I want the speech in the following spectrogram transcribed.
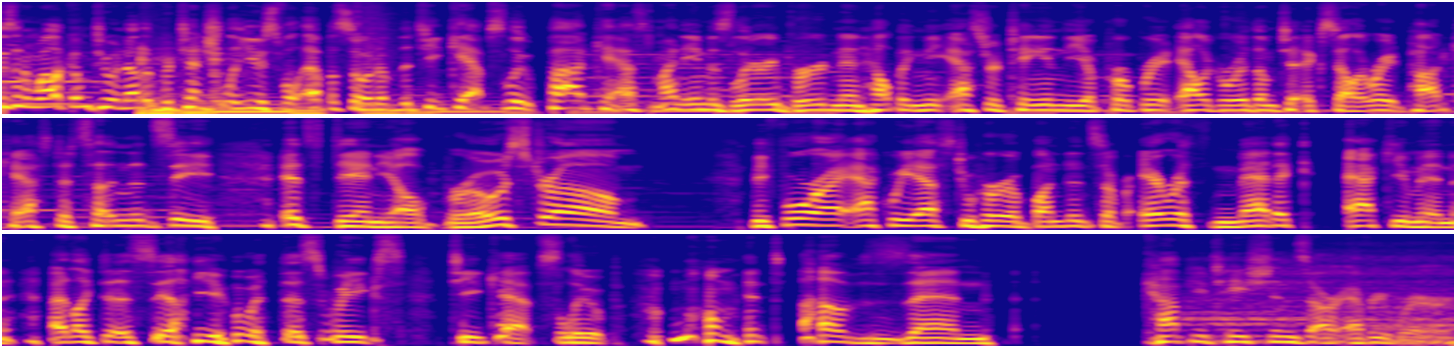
Greetings and welcome to another potentially useful episode of the TCAPS Loop podcast. My name is Larry Burden, and helping me ascertain the appropriate algorithm to accelerate podcast ascendancy, it's Danielle Brostrom. Before I acquiesce to her abundance of arithmetic acumen, I'd like to assail you with this week's TCAPS Loop moment of Zen. Computations are everywhere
